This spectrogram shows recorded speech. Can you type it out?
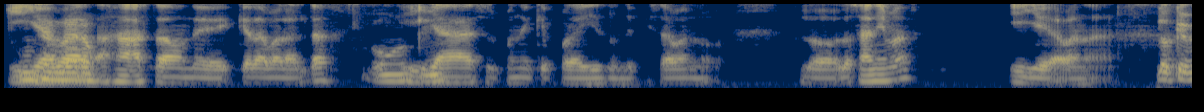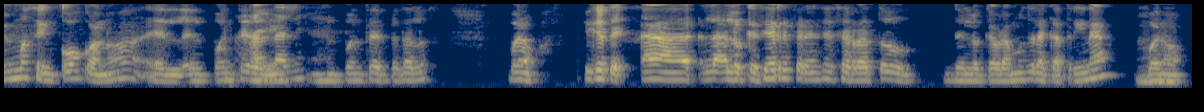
Y ya va, ajá, hasta donde quedaba el altar. Y ya se supone que por ahí es donde pisaban los ánimas y llegaban a, lo que vimos en Coco, ¿no? El, puente de el puente de pétalos. Bueno, fíjate, a, lo que hacía referencia hace rato de lo que hablamos de la Catrina, bueno,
